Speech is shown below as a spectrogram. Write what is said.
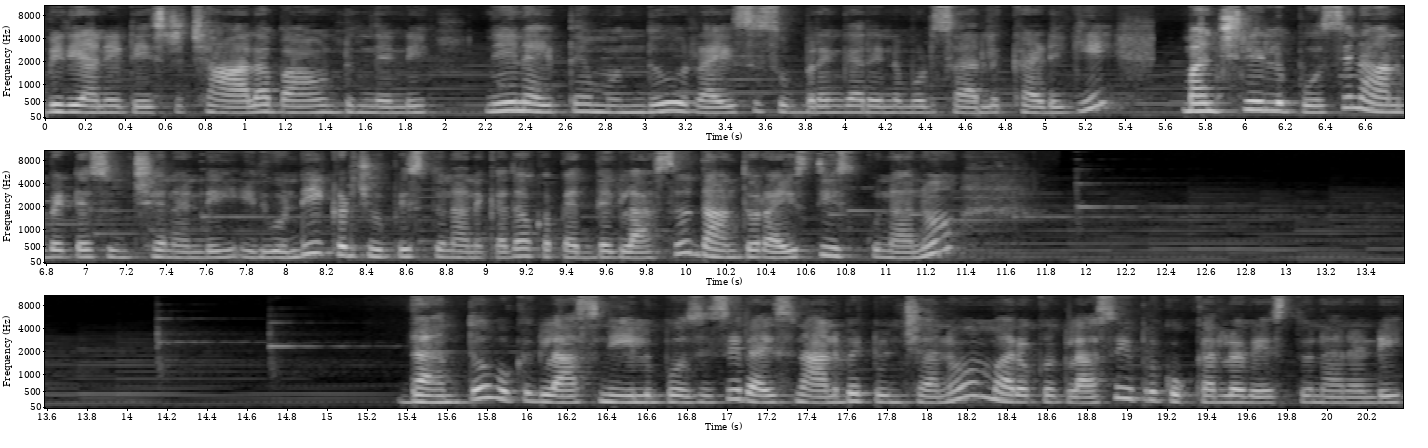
బిర్యానీ టేస్ట్ చాలా బాగుంటుందండి. నేనైతే ముందు రైస్ శుభ్రంగా రెండు మూడు సార్లు కడిగి మంచినీళ్ళు పోసి నానబెట్టేసి ఉంచానండి. ఇదిగోండి ఇక్కడ చూపిస్తున్నాను కదా ఒక పెద్ద గ్లాసు. దాంతో రైస్ తీసుకున్నాను. దాంతో ఒక గ్లాస్ నీళ్ళు పోసేసి రైస్ నానబెట్టి ఉంచాను. మరొక గ్లాసు ఇప్పుడు కుక్కర్లో వేస్తున్నానండి.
